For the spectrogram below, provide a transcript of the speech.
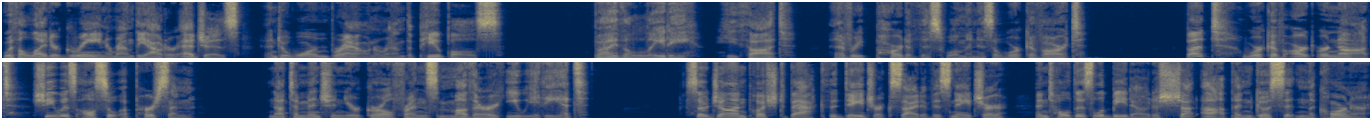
with a lighter green around the outer edges and a warm brown around the pupils. By the lady, he thought, every part of this woman is a work of art. But, work of art or not, she was also a person. Not to mention your girlfriend's mother, you idiot. So John pushed back the Daedric side of his nature and told his libido to shut up and go sit in the corner.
